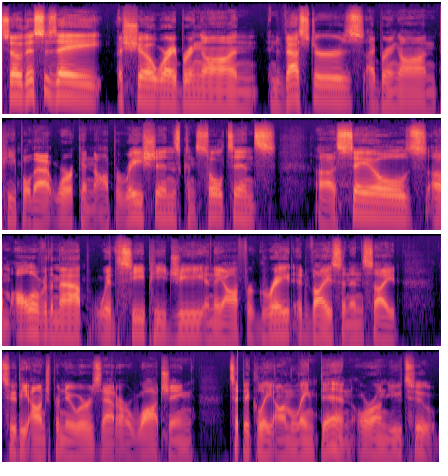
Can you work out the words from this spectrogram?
So this is a, a show where I bring on investors, I bring on people that work in operations, consultants, uh, sales, um, all over the map with CPG, and they offer great advice and insight to the entrepreneurs that are watching, typically on LinkedIn or on YouTube.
